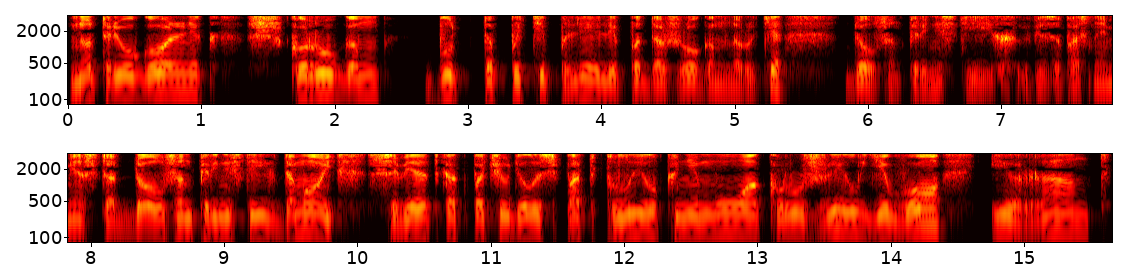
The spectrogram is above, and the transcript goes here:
но треугольник с кругом будто потеплели под ожогом на руке, должен перенести их в безопасное место, должен перенести их домой. Свет, как почудилось, подплыл к нему, окружил его, и Рант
